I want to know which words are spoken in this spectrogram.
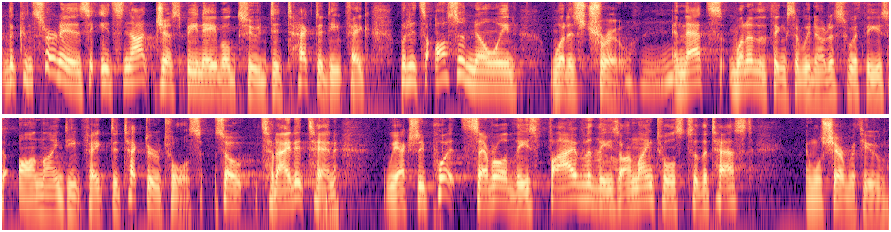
the concern is it's not just being able to detect a deepfake, but it's also knowing what is true. Mm-hmm. And that's one of the things that we notice with these online deepfake detector tools. So tonight at 10, we actually put several of these, five of these online tools to the test, and we'll share with you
